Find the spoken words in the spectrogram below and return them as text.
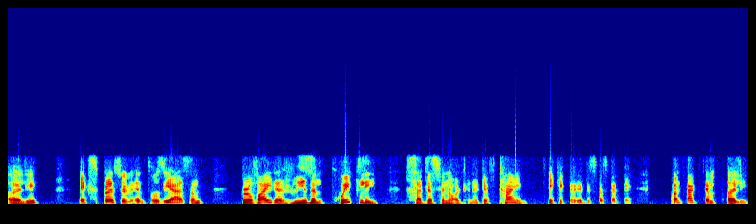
early, express your enthusiasm, provide a reason quickly, suggest an alternative time. एक एक करके डिस्कस करते हैं Contact them early.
